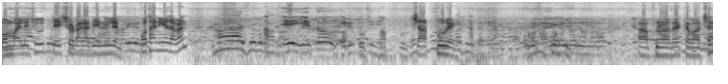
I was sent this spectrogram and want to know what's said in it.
বোম্বাই লিচু তেইশশো টাকা দিয়ে নিলেন। কোথায় নিয়ে যাবেন? চাঁদপুরে। আপনারা দেখতে পাচ্ছেন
